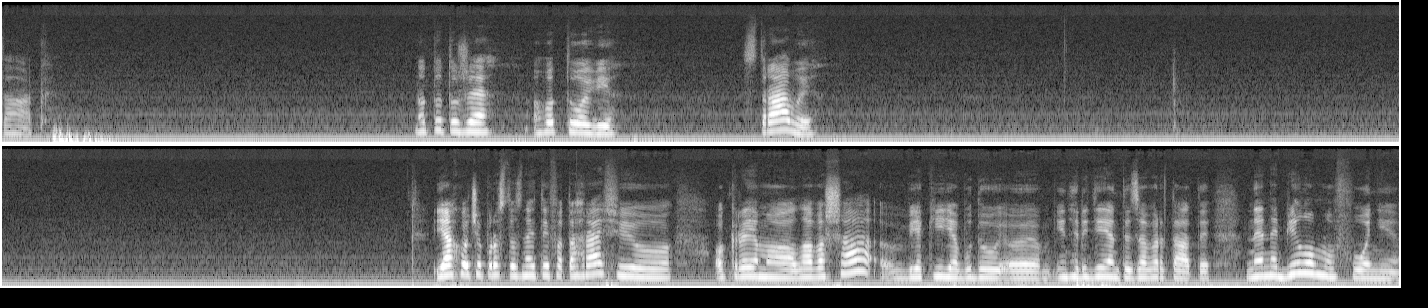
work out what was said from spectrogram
Так. Ну тут уже готові страви. Я хочу просто знайти фотографію окремо лаваша, в який я буду е, інгредієнти завертати. Не на білому фоні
